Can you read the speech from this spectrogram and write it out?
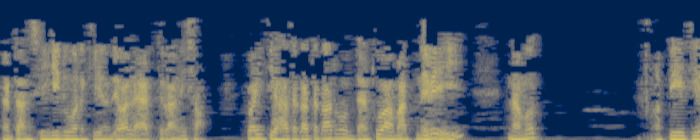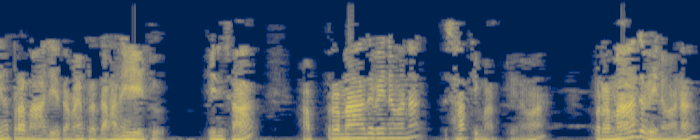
නැත්නම් සිහිනුවන කියන දේවල් ඈත් වෙලා නිසා. ඒවා ඉතිහාසගත කරුණු දැතුවාමත් නෙවෙයි. නමුත් අපේ තියෙන ප්‍රමාදය තමයි ප්‍රධාන හේතුව. ඒ නිසා අප්‍රමාද වෙනවනම් සතිමත් වෙනවා. ප්‍රමාද වෙනවනම්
